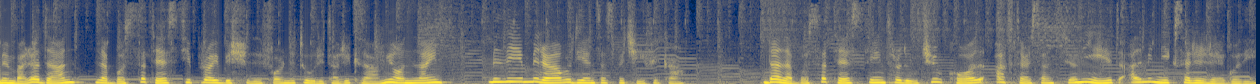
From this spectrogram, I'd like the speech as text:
Minbarra dan, l-abbozz ta' test jipprojbixxi lill-fornituri ta' riklami online milli jimmiraw udjenza speċifika. Dan l-abbozz ta' test jintroduċi wkoll aktar sanzjonijiet għal min jikser ir-regoli.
